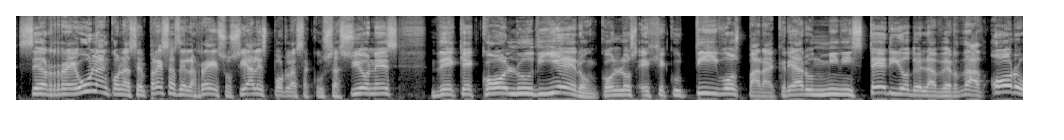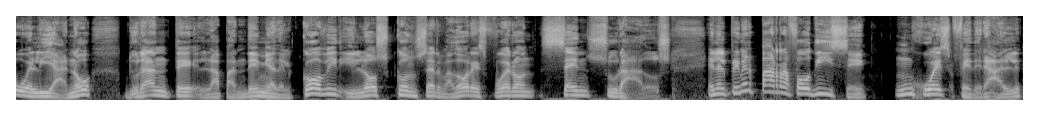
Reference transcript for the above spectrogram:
se reúnan con las empresas de las redes sociales por las acusaciones de que coludieron con los ejecutivos para crear un ministerio de la verdad orwelliano durante la pandemia del COVID y los conservadores fueron censurados. En el primer párrafo dice, un juez federal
